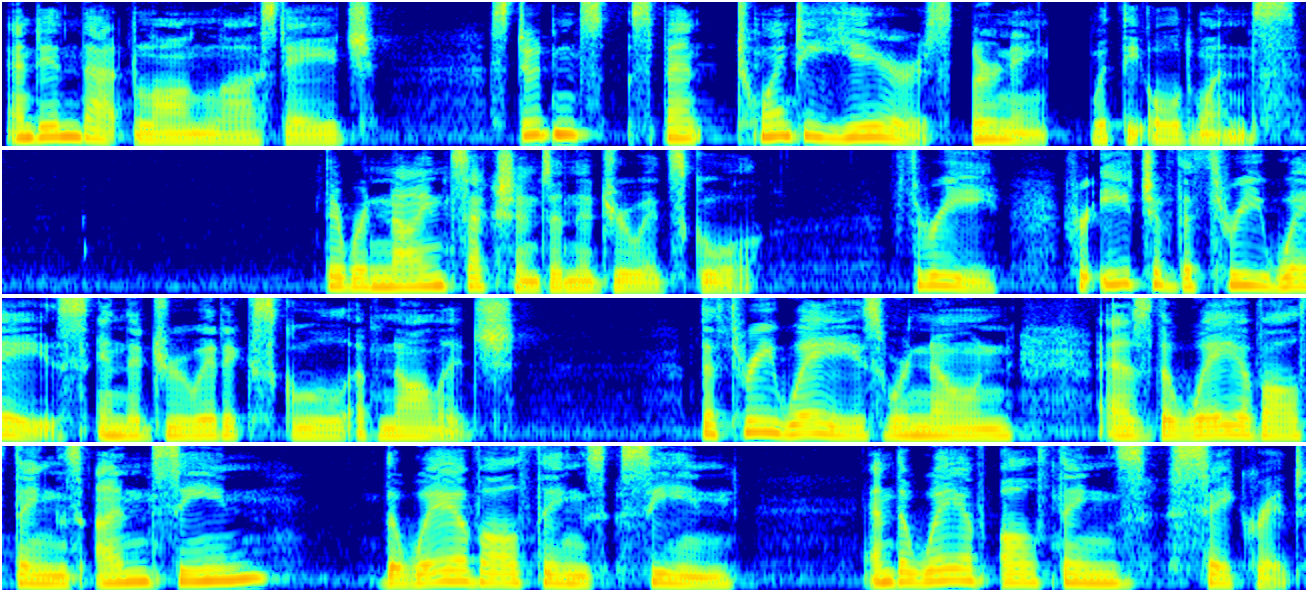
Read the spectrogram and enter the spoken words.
And in that long lost age, students spent 20 years learning with the old ones. There were nine sections in the Druid school, three for each of the three ways in the Druidic school of knowledge. The three ways were known as the way of all things unseen, the way of all things seen, and the way of all things sacred.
